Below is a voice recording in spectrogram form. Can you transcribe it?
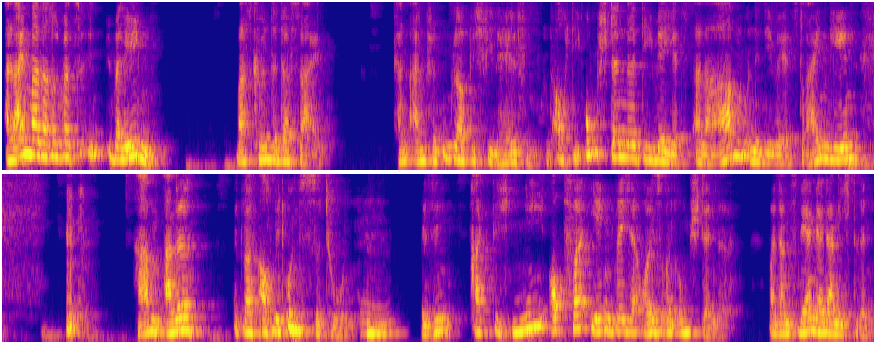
allein mal darüber zu überlegen, was könnte das sein, kann einem schon unglaublich viel helfen. Und auch die Umstände, die wir jetzt alle haben und in die wir jetzt reingehen, haben alle etwas auch mit uns zu tun. Mhm. Wir sind praktisch nie Opfer irgendwelcher äußeren Umstände, weil sonst wären wir da nicht drin.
